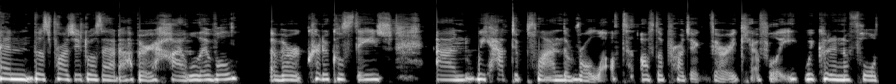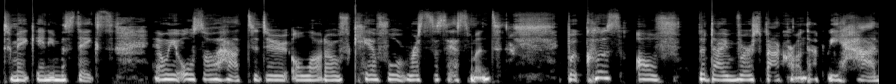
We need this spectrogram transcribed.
and this project was at a very high level, a very critical stage. And we had to plan the rollout of the project very carefully. We couldn't afford to make any mistakes. And we also had to do a lot of careful risk assessment. Because of the diverse background that we had,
